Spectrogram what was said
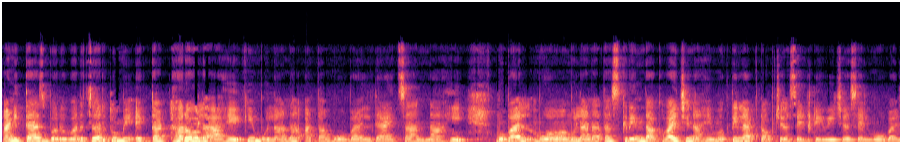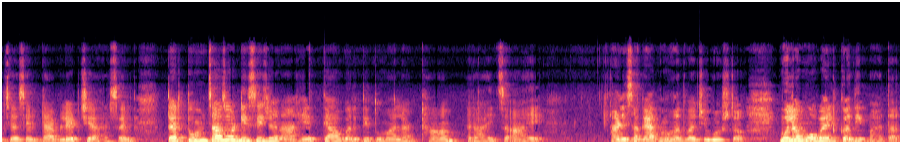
आणि त्याचबरोबर जर तुम्ही एकदा ठरवलं आहे की मुलांना आता मोबाईल द्यायचा नाही मोबाईल मुलांना आता स्क्रीन दाखवायची नाही मग ती लॅपटॉपची असेल टी व्हीची असेल मोबाईलची असेल टॅबलेटची असेल तर तुमचा जो डिसिजन आहे त्यावरती तुम्हाला ठाम राहायचं आहे. आणि सगळ्यात महत्त्वाची गोष्ट मुलं मोबाईल कधी पाहतात?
